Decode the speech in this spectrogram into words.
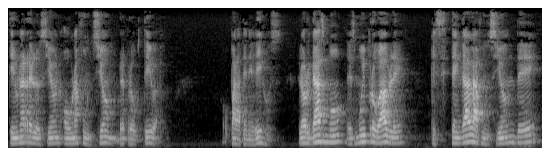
tiene una relación o una función reproductiva o para tener hijos. El orgasmo es muy probable que tenga la función de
